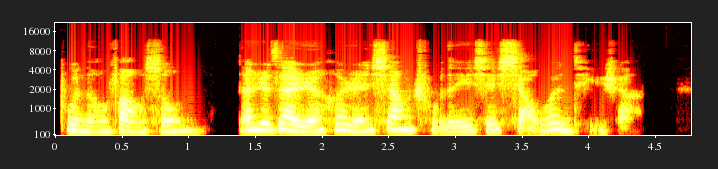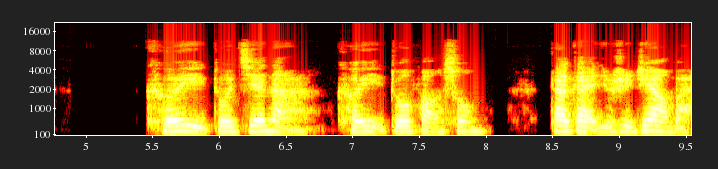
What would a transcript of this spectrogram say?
不能放松；但是在人和人相处的一些小问题上，可以多接纳，可以多放松。大概就是这样吧。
